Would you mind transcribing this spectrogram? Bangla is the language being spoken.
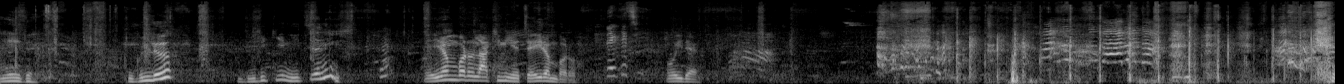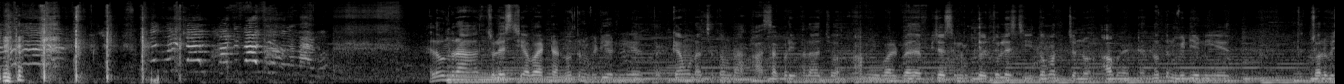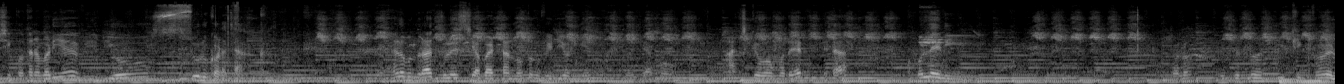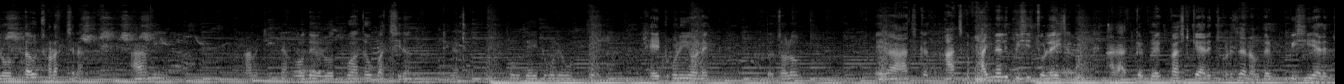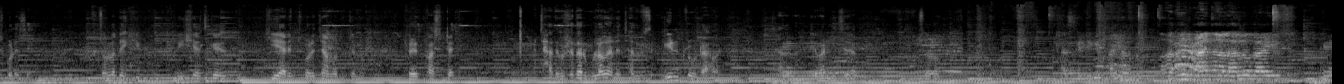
এই দেখ। গুল্লু দিদি কি নিচে জানিস এইরম বড় লাঠি নিয়েছে এইরম বড়। ওই দেখ। হ্যালো বন্ধুরা চলে এসেছি আবার একটা নতুন ভিডিও নিয়ে। কেমন আছো তোমরা? আশা করি ভালো আছো। আমি ওয়ার্ল্ড চলে এসেছি। তোমাদের জন্য আবার একটা নতুন ভিডিও নিয়ে। চলো বেশি কথা না বাড়িয়ে ভিডিও শুরু করা যাক। হ্যালো বন্ধুরা, চলে এসেছি আবার একটা নতুন ভিডিও নিয়ে। দেখো, আজকেও আমাদের এটা খোলেনি। চলো, এর জন্য ঠিকভাবে রোদটাও ছড়াচ্ছে না? আর আমি আমি ঠিকঠাক রোদে রোদ পোহাতেও পাচ্ছি না, ঠিক আছে? তো যেইটুকুনি উঠতো সেইটুকুনি অনেক। তো চলো এবার আজকে আজকে ফাইনালি পিসি চলেই যাবে। আর আজকের ব্রেকফাস্ট কে অ্যারেঞ্জ করেছে না আমাদের পিসি অ্যারেঞ্জ করেছে? চলো দেখি পিসি আজকে কী অ্যারেঞ্জ করেছে আমাদের জন্য ব্রেকফাস্টে ছাদে বসে তার ব্লগে না ছাদে বসে ইন্ট্রোটা হয়। ছাদে এবার নিচে যাবে। চলো। ফাইনাল ফাইনাল হ্যালো গাইস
